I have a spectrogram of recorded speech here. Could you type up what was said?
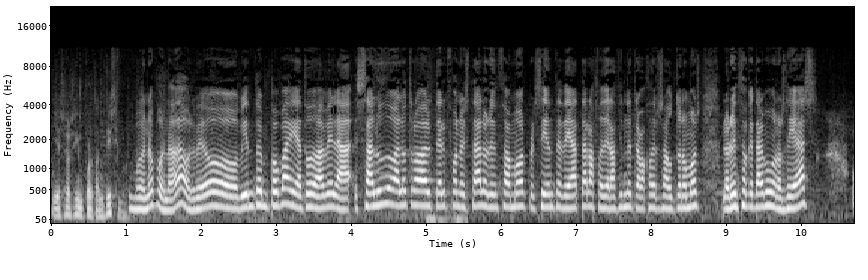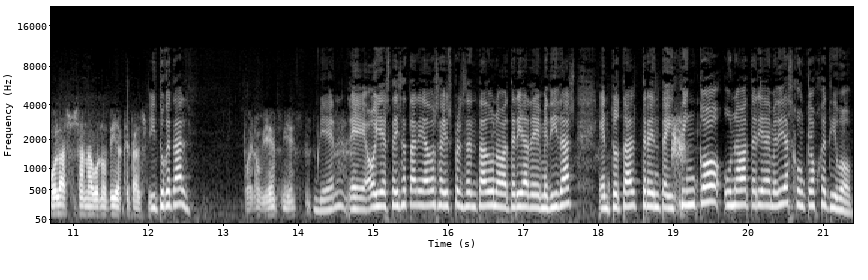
y eso es importantísimo. Bueno, pues nada, os veo viento en popa y a toda vela. Saludo al otro lado del teléfono, está Lorenzo Amor, presidente de ATA, la Federación de Trabajadores Autónomos. Lorenzo, ¿qué tal? Muy buenos días. Hola Susana, buenos días, ¿qué tal? ¿Y tú qué tal? Bueno, bien, bien. Bien, eh, hoy estáis atareados, habéis presentado una batería de medidas, en total 35, una batería de medidas, ¿con qué objetivo?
